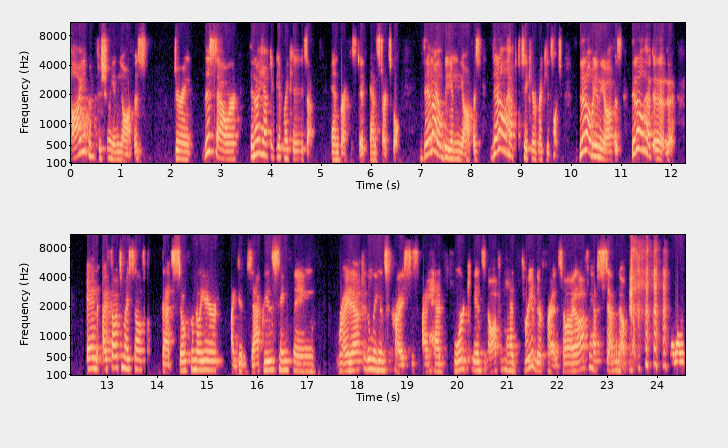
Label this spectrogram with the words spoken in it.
I am officially in the office during this hour. Then I have to get my kids up and breakfast it and start school. Then I'll be in the office. Then I'll have to take care of my kids' lunch. Then I'll be in the office. Then I'll have to. And I thought to myself, that's so familiar. I did exactly the same thing right after the Lehman's crisis. I had four kids and often had three of their friends. So I often have seven of them. and I was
